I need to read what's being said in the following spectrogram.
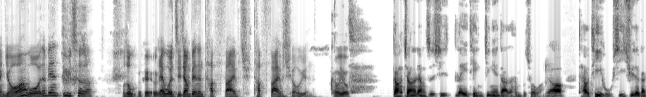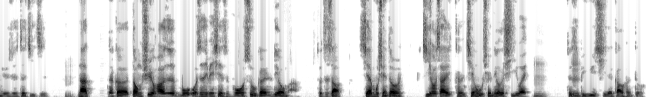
但有啊，我那边预测啊，我说，OK OK，哎，我即将变成 Top Five Top Five 球员。可有刚讲了两支，其实雷霆今年打的很不错嘛，嗯、然后还有鹈鹕，西区的感觉就是这几支。嗯，那那个东区的话是魔，我是这边写的是魔术跟六嘛，就至少现在目前都有季后赛可能前五前六的席位。嗯，就是比预期的高很多。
